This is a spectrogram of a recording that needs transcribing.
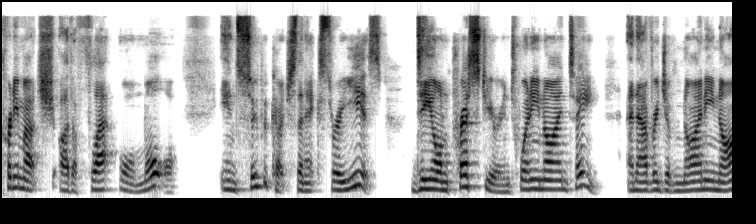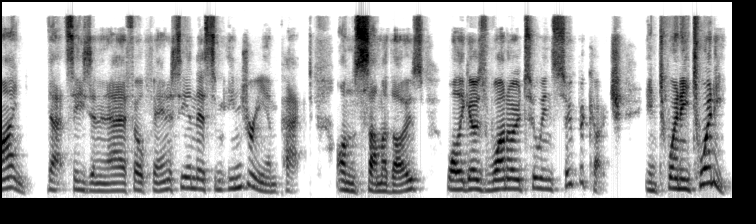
pretty much either flat or more in Supercoach the next three years. Dion Prestia in 2019, an average of 99 that season in AFL fantasy. And there's some injury impact on some of those while he goes 102 in Supercoach. In 2020,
